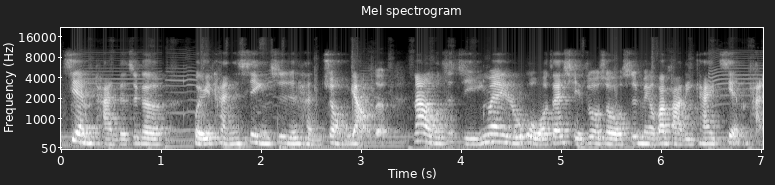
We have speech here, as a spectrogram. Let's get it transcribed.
键盘的这个回弹性是很重要的。那我自己，因为如果我在写作的时候，我是没有办法离开键盘，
